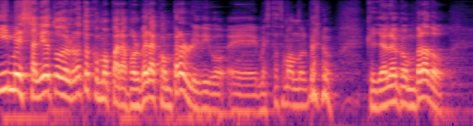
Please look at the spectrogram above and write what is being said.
Y me salía todo el rato como para volver a comprarlo Y digo, eh, me está tomando el pelo Que ya lo he comprado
